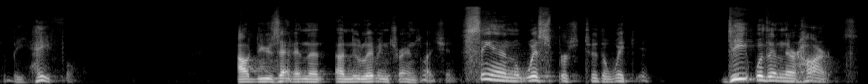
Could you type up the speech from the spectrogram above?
to be hateful. I'll use that in the a New Living Translation. Sin whispers to the wicked deep within their hearts.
